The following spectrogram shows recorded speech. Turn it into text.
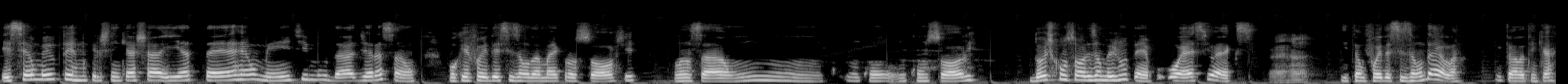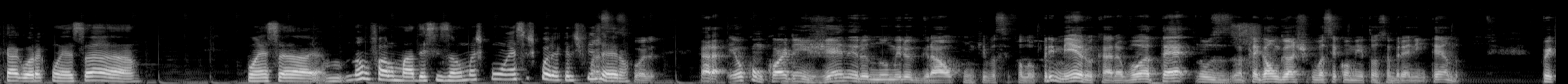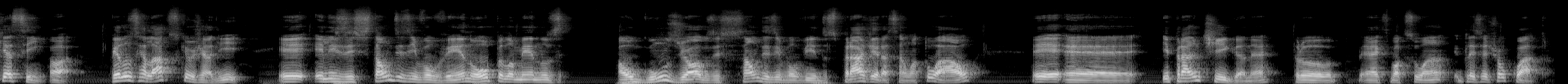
esse é o meio termo que eles têm que achar aí até realmente mudar de geração. Porque foi decisão da Microsoft lançar um, um, um console, dois consoles ao mesmo tempo, o S e o X. Uhum. Então foi decisão dela. Então ela tem que arcar agora com essa. Com essa. Não falo má decisão, mas com essa escolha que eles fizeram. Cara, eu concordo em gênero, número e grau com o que você falou. Primeiro, cara, vou até pegar um gancho que você comentou sobre a Nintendo. Porque assim, ó, pelos relatos que eu já li, eles estão desenvolvendo, ou pelo menos alguns jogos são desenvolvidos para a geração atual e, é, e para a antiga, né? Para o Xbox One e PlayStation 4.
